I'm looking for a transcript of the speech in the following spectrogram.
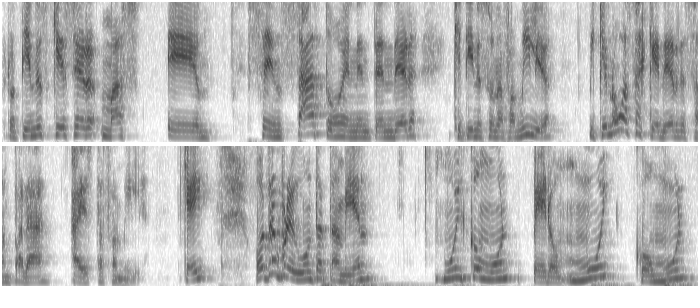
pero tienes que ser más eh, sensato en entender que tienes una familia y que no vas a querer desamparar a esta familia. ¿ok? Otra pregunta también muy común, pero muy común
